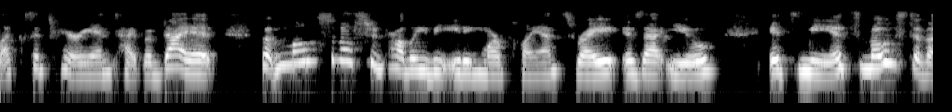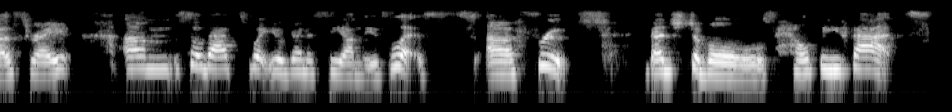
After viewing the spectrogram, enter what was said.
flexitarian type of diet but most of us should probably be eating more plants right? Is that you? It's me. It's most of us right? Um, so that's what you're going to see on these lists. Uh, fruits vegetables healthy fats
